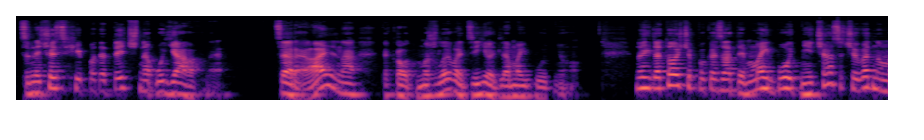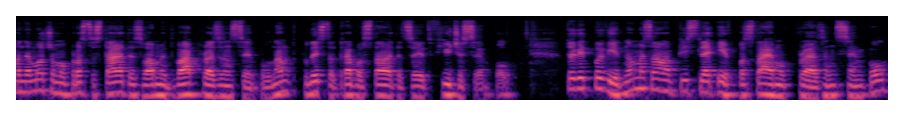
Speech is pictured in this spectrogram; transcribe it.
Це не щось гіпотетичне, уявне. Це реальна така от можлива дія для майбутнього. Ну і для того, щоб показати майбутній час, очевидно, ми не можемо просто ставити з вами два present simple. Нам кудись то треба вставити цей future simple. То, відповідно, ми з вами після if поставимо present simple.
